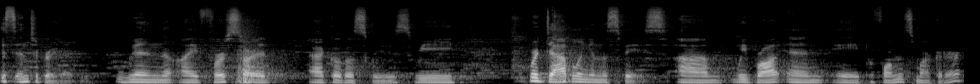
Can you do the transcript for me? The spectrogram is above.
It's integrated. When I first started at GoGo squeeZ, we were dabbling in the space. Um, we brought in a performance marketer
